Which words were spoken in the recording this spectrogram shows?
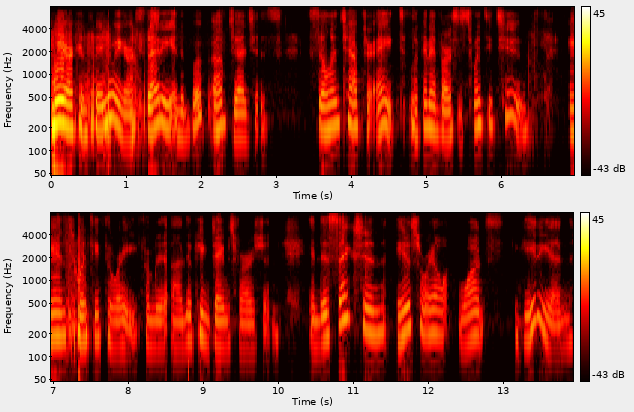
We are continuing our study in the book of Judges, still in chapter 8, looking at verses 22 and 23 from the uh, New King James Version. In this section, Israel wants Gideon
